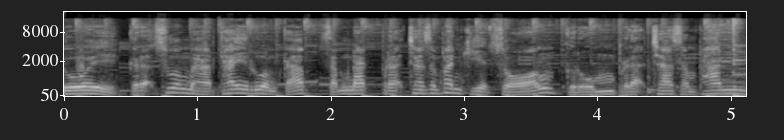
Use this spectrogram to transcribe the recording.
โดย กระทรวงมหาดไทยร่วมกับ สำนักประชาสัมพันธ์เขต 2 กรมประชาสัมพันธ์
